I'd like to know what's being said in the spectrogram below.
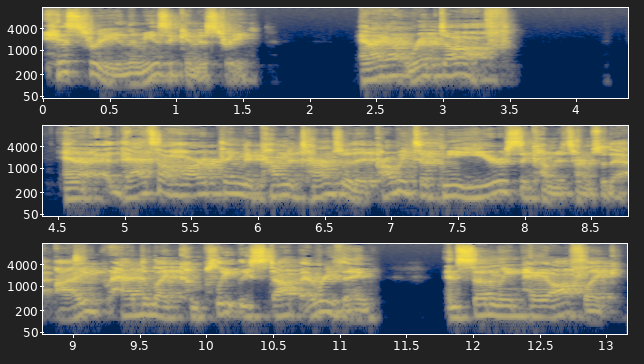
history in the music industry. And I got ripped off. And uh, that's a hard thing to come to terms with. It probably took me years to come to terms with that. I had to like completely stop everything and suddenly pay off like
